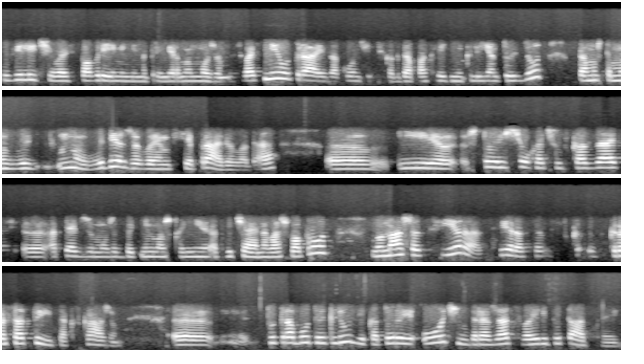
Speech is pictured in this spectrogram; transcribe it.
увеличилась по времени. Например, мы можем с 8 утра и закончить, когда последний клиент уйдет, потому что мы ну, выдерживаем все правила, да. Э, и что еще хочу сказать, э, опять же, может быть, немножко не отвечая на ваш вопрос, но наша сфера, сфера красоты, так скажем, э, тут работают люди, которые очень дорожат своей репутацией.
